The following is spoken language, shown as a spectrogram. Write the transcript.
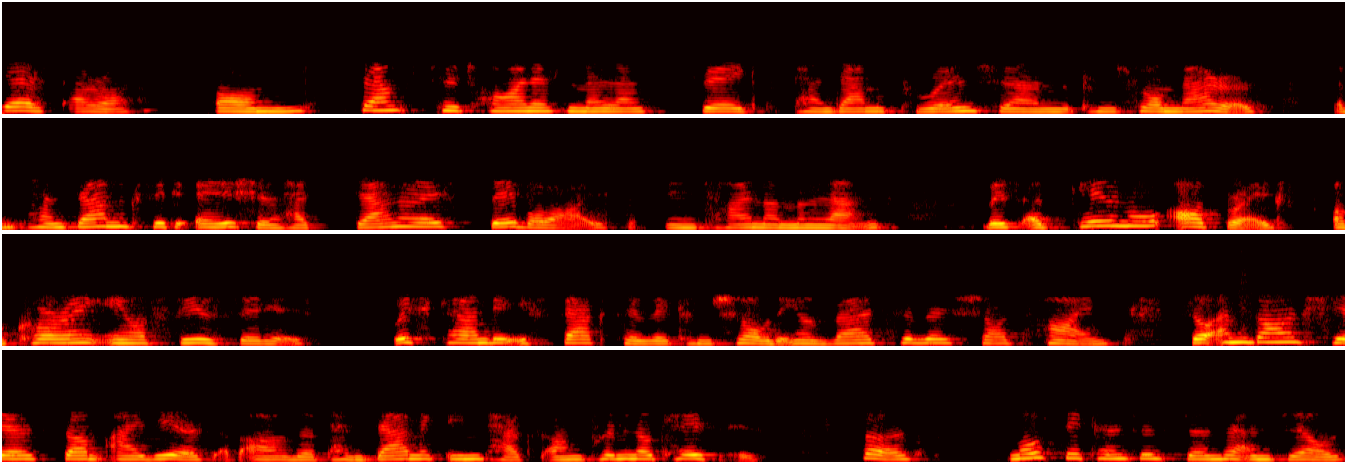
Yes, Ara. Um, thanks to China's mainland strict pandemic prevention and control measures, the pandemic situation has generally stabilized in China mainland, with occasional outbreaks occurring in a few cities which can be effectively controlled in a relatively short time. So I'm going to share some ideas about the pandemic impacts on criminal cases. First, most detention centers and jails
